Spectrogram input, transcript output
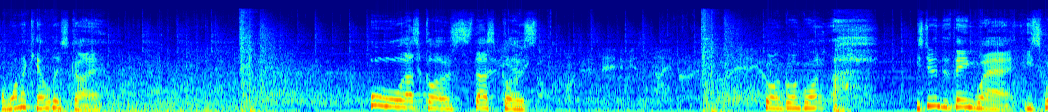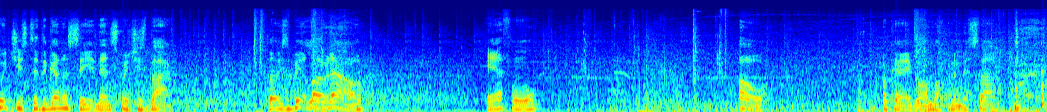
I want to kill this guy. Oh, that's close. That's close. Go on, go on, go on. He's doing the thing where he switches to the gunner seat and then switches back. So he's a bit low now. Careful. Oh. Okay, well, I'm not going to miss that.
